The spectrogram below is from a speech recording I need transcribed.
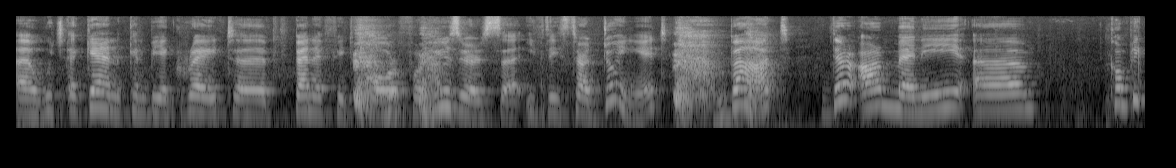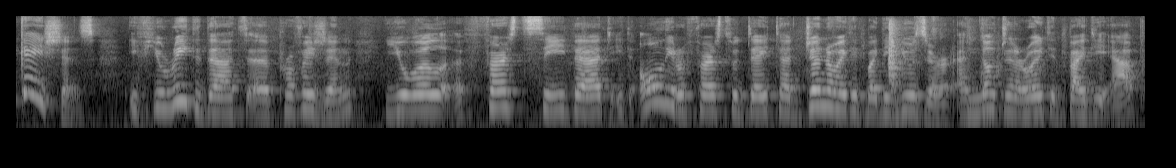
uh, which again can be a great uh, benefit for, for users uh, if they start doing it. But there are many um, complications. If you read that uh, provision, you will first see that it only refers to data generated by the user and not generated by the app,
